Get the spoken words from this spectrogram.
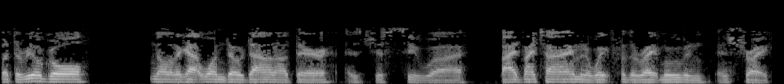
but the real goal, now that I got one doe down out there, is just to uh bide my time and wait for the right move and, and strike.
